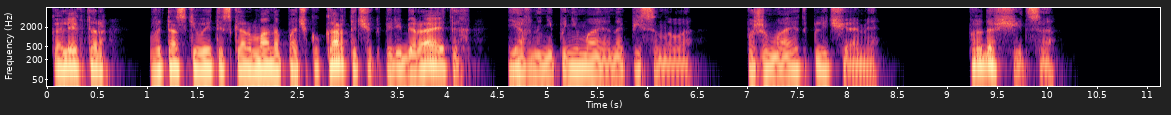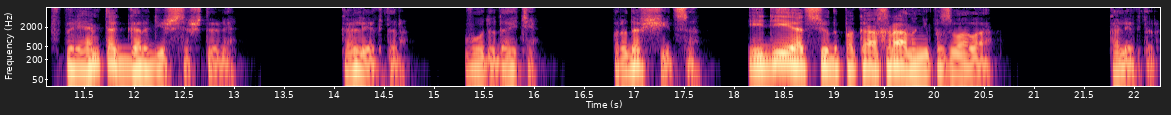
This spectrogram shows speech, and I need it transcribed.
Коллектор вытаскивает из кармана пачку карточек, перебирает их, явно не понимая написанного, пожимает плечами. Продавщица. Впрямь так гордишься, что ли? Коллектор. Воду дайте. Продавщица. Иди отсюда, пока охрану не позвала. Коллектор.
